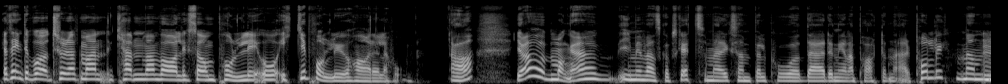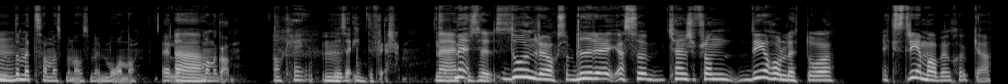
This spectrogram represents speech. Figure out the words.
Jag tänkte på, tror du att man kan man vara liksom poly och icke poly och ha en relation? Ja, jag har många i min vänskapskrets som är exempel på där den ena parten är poly men de är tillsammans med någon som är mono eller Ja. monogam. Okej. Det Mm. vill säga inte flersam. Nej, Men precis. då undrar jag också, blir det alltså, kanske från det hållet då extrem avundsjuka?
